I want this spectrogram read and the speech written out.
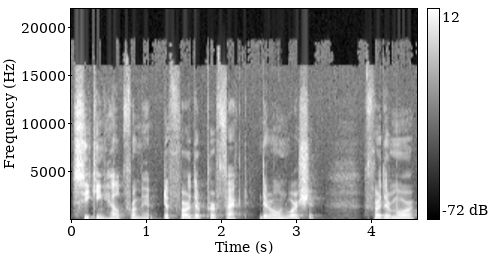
seeking help from Him to further perfect their own worship. Furthermore,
